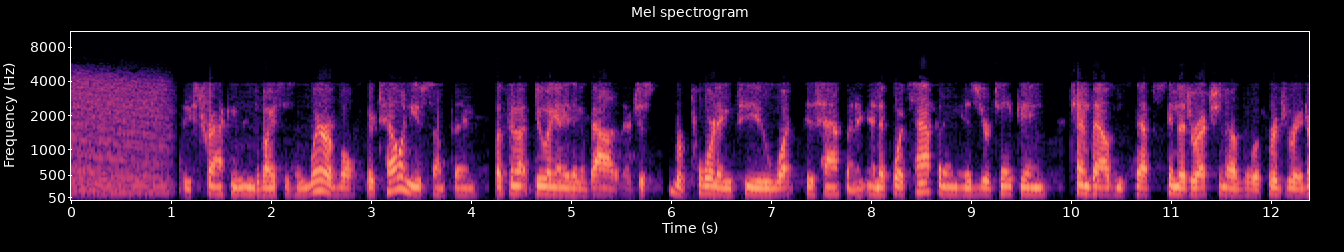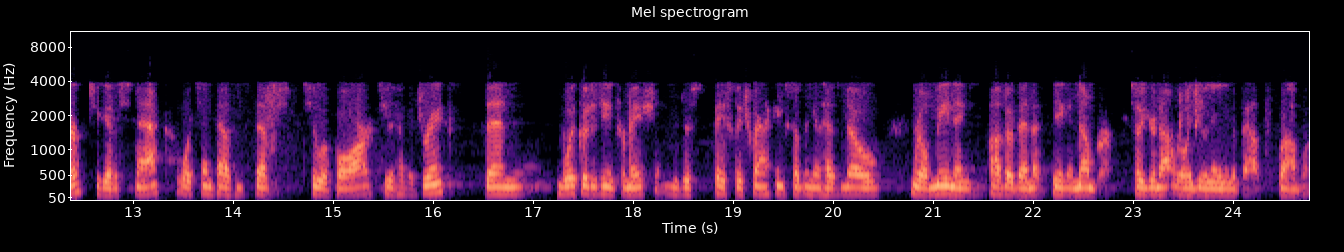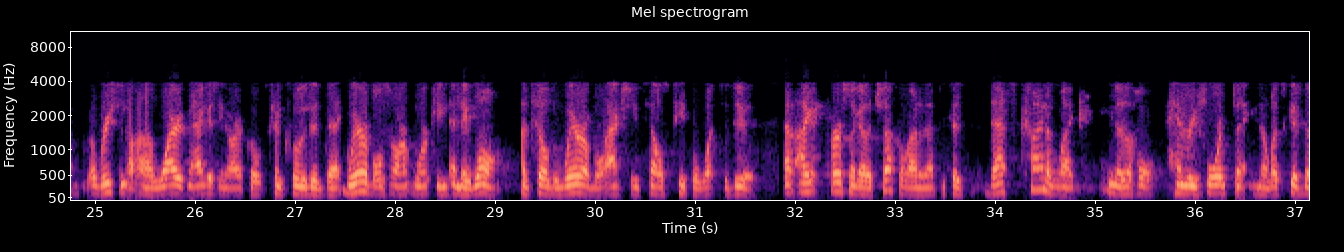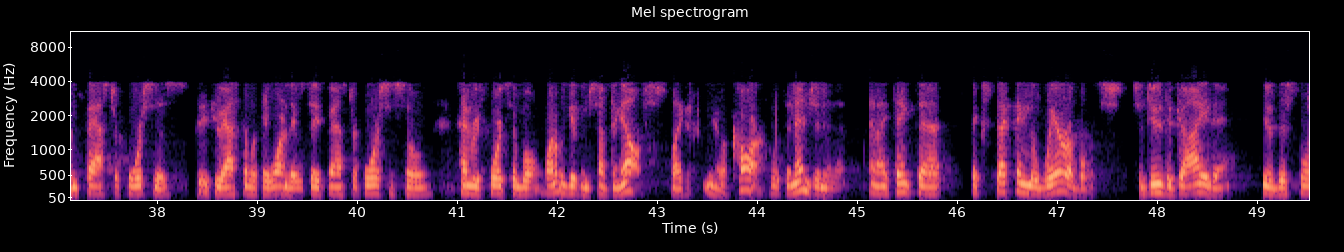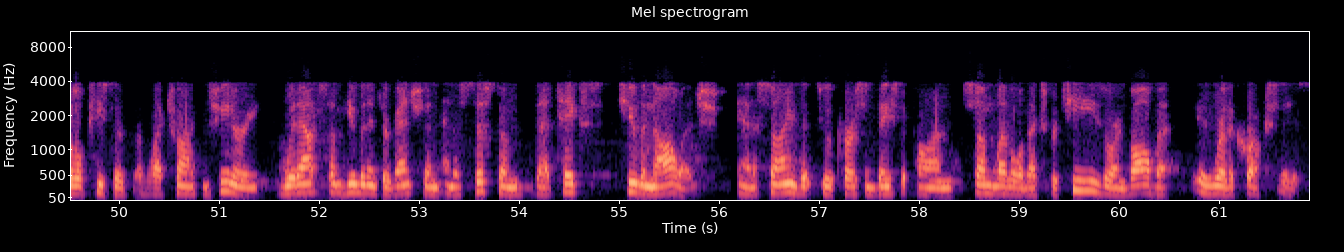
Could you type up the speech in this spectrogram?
These tracking devices and wearables, they're telling you something, but they're not doing anything about it. They're just reporting to you what is happening. And if what's happening is you're taking 10,000 steps in the direction of the refrigerator to get a snack or 10,000 steps to a bar to have a drink, then what good is the information? You're just basically tracking something that has no real meaning other than it being a number. So you're not really doing anything about the problem. A recent uh, Wired magazine article concluded that wearables aren't working and they won't until the wearable actually tells people what to do. And I personally got a chuckle out of that because that's kind of like, you know, the whole Henry Ford thing. You know, let's give them faster horses. If you ask them what they wanted, they would say faster horses. So Henry Ford said, well, why don't we give them something else, like, you know, a car with an engine in it? And I think that expecting the wearables to do the guiding, you know, this little piece of, of electronic machinery without some human intervention and a system that takes human knowledge and assigns it to a person based upon some level of expertise or involvement is where the crux is.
